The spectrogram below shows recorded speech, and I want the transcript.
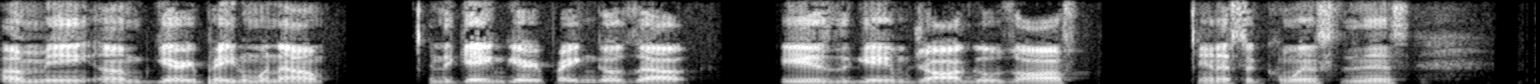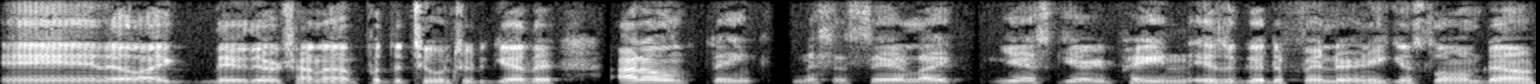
I mean um, Gary Payton went out, in the game Gary Payton goes out is the game Ja goes off, and it's a coincidence and they're like they they were trying to put the two and two together. I don't think necessarily like yes, Gary Payton is a good defender and he can slow him down,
